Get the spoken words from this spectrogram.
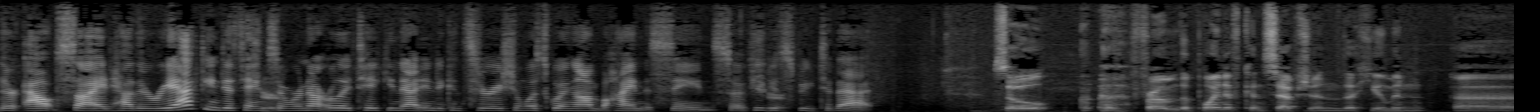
their outside, how they're reacting to things, Sure. and we're not really taking that into consideration. What's going on behind the scenes? So, if you Sure. could speak to that. So, from the point of conception, the human, uh,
